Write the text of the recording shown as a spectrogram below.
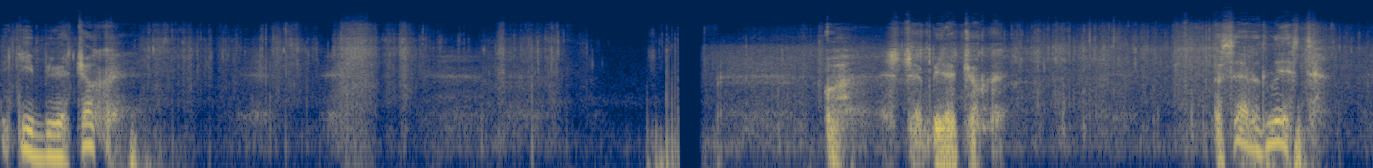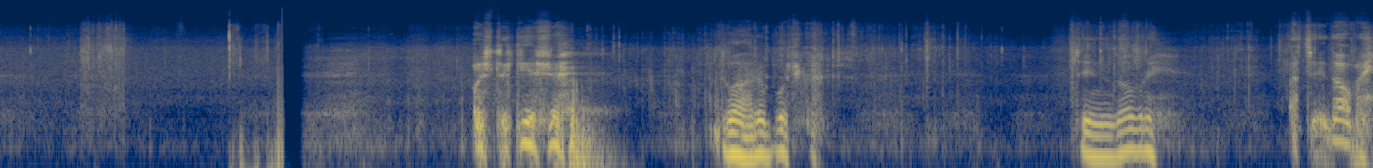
який білячок. О, ще білячок. Серед листя. Ось такі ще два грибочка. Цей недобрий, а цей добрий.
